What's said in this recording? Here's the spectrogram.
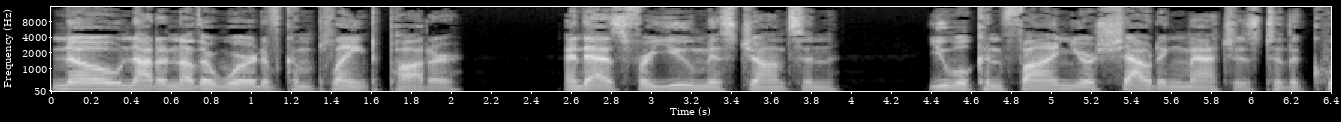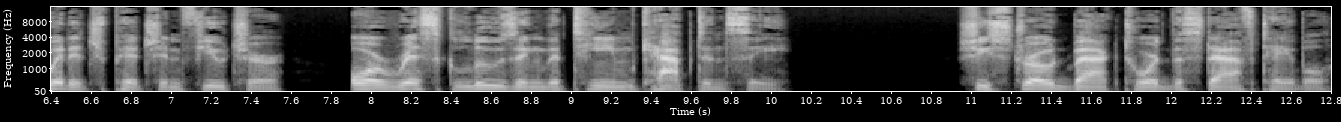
No, not another word of complaint, Potter. And as for you, Miss Johnson, you will confine your shouting matches to the Quidditch pitch in future, or risk losing the team captaincy. She strode back toward the staff table.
